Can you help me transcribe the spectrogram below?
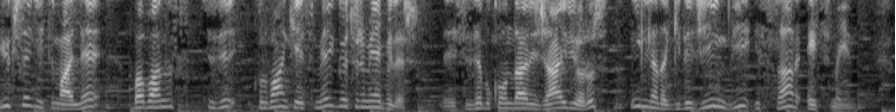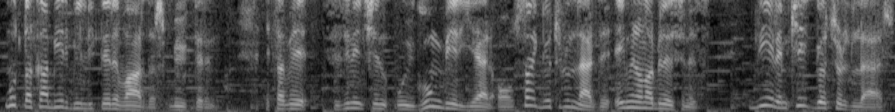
Yüksek ihtimalle babanız sizi kurban kesmeye götürmeyebilir. E, size bu konuda rica ediyoruz. İlla da gideceğim diye ısrar etmeyin. Mutlaka bir bildikleri vardır büyüklerin. E tabi sizin için uygun bir yer olsa götürürlerdi emin olabilirsiniz. Diyelim ki götürdüler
